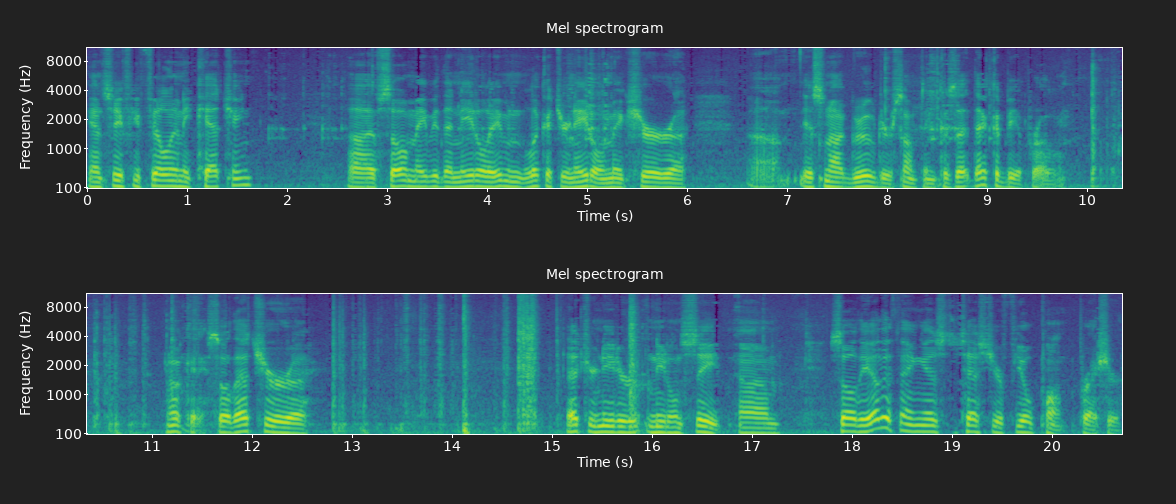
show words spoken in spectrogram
and see if you feel any catching. Uh, if so, maybe the needle, even look at your needle and make sure uh, um, it's not grooved or something because that, that could be a problem. Okay, so that's your uh, that's your needle, needle and seat. Um, so the other thing is to test your fuel pump pressure.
